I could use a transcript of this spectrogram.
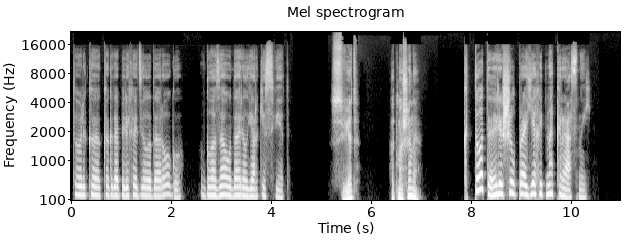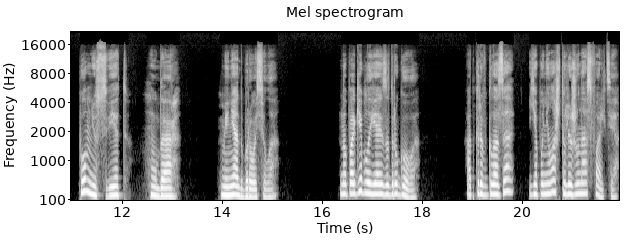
Только когда переходила дорогу, в глаза ударил яркий свет. Свет? От машины? Кто-то решил проехать на красный. Помню свет, удар. Меня отбросило. Но погибла я из-за другого. Открыв глаза, я поняла, что лежу на асфальте.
